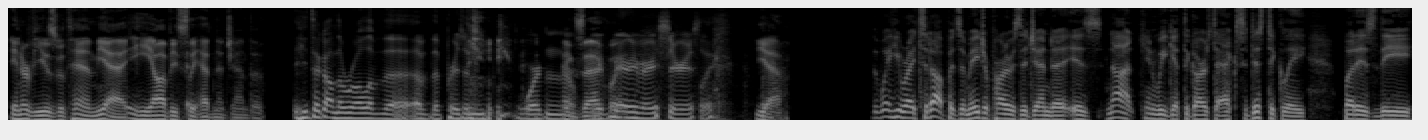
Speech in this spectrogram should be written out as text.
interviews with him. Yeah, he obviously had an agenda. He took on the role of the, of the prison warden Exactly. very, very seriously. Yeah. The way he writes it up as a major part of his agenda is not can we get the guards to act sadistically, but is the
